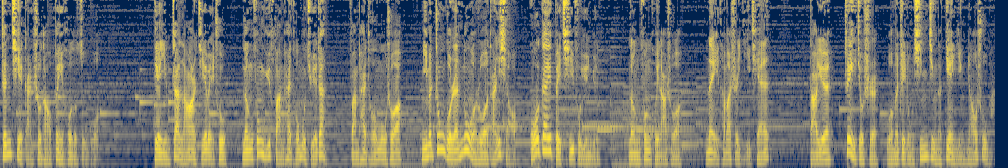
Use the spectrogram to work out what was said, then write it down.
真切感受到背后的祖国。电影《战狼二》结尾处，冷锋与反派头目决战，反派头目说。你们中国人懦弱胆小，活该被欺负。云云，冷风回答说：“那他妈是以前。”大约这就是我们这种心境的电影描述吧。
